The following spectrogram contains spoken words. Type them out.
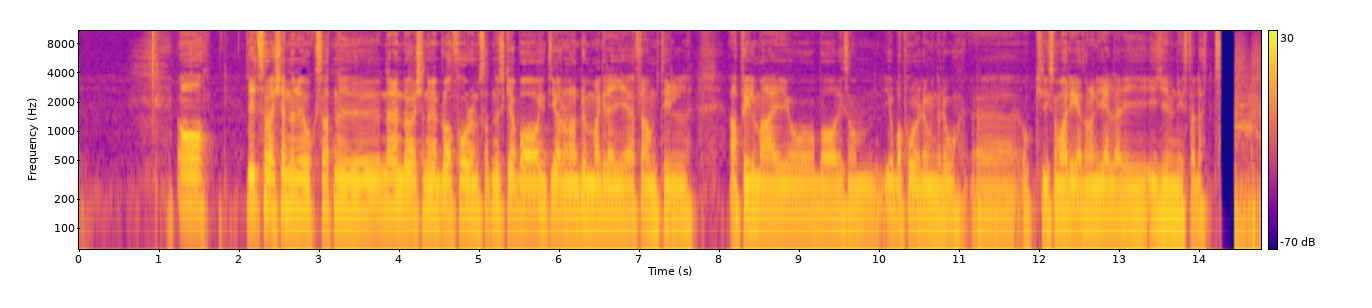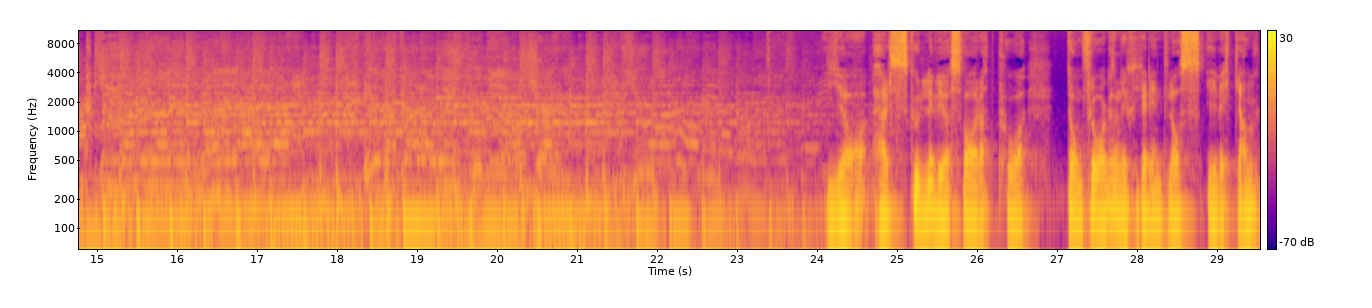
Ja, det är lite så jag känner nu också att nu när ändå jag känner mig i bra form så att nu ska jag bara inte göra några dumma grejer fram till april, maj och bara liksom jobba på i lugn och ro eh, och liksom vara redo när det gäller i, i juni istället. Ja, här skulle vi ha svarat på de frågor som ni skickade in till oss i veckan.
